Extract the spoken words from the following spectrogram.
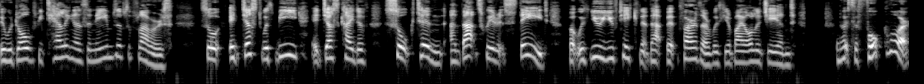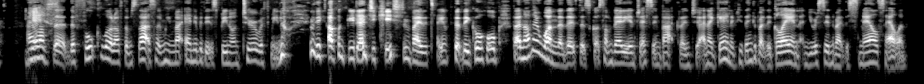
they would always be telling us the names of the flowers. So it just with me, it just kind of soaked in, and that's where it stayed. But with you, you've taken it that bit further with your biology and. No, it's the folklore. I love the, the folklore of them. So that's, I mean, my, anybody that's been on tour with me, you know, they have a good education by the time that they go home. But another one that, that's got some very interesting background to it. And again, if you think about the Glen, and you were saying about the smells, Helen,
